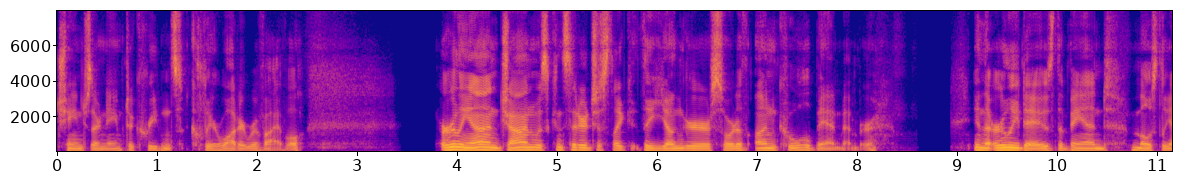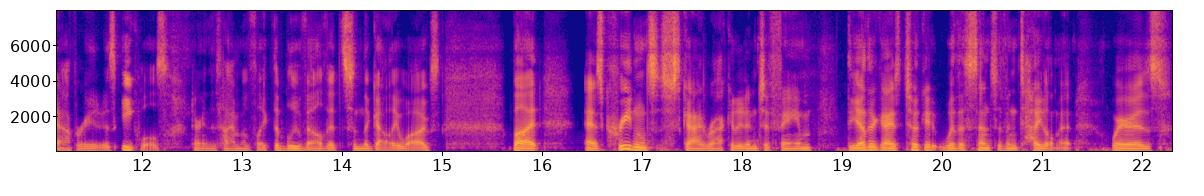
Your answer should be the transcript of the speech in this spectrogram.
changed their name to Creedence Clearwater Revival. Early on, John was considered just like the younger, sort of uncool band member. In the early days, the band mostly operated as equals during the time of like the Blue Velvets and the Golliwogs. But as Creedence skyrocketed into fame, the other guys took it with a sense of entitlement, whereas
